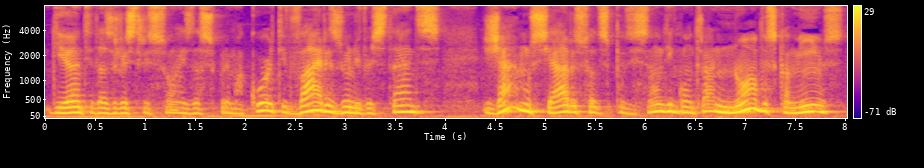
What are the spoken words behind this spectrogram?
Diante das restrições da Suprema Corte, várias universidades já anunciaram sua disposição de encontrar novos caminhos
